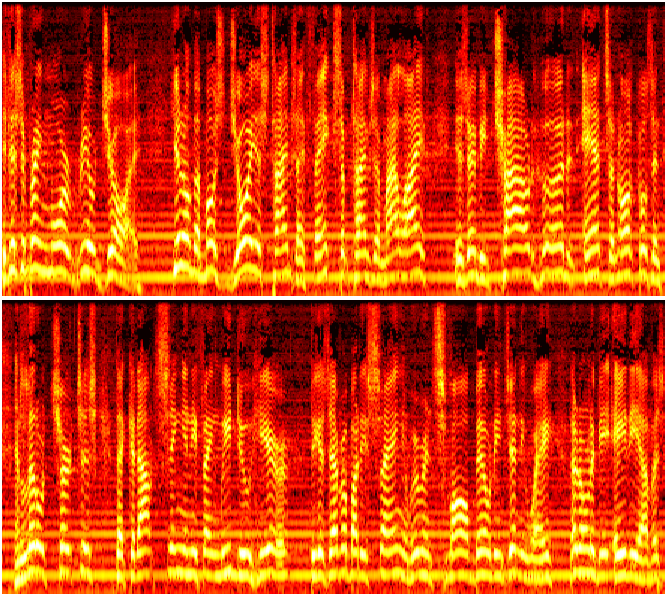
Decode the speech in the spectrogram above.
It doesn't bring more real joy. You know, the most joyous times, I think, sometimes in my life, is maybe childhood and aunts and uncles and, and little churches that could out sing anything we do here because everybody sang and we were in small buildings anyway. There'd only be 80 of us,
